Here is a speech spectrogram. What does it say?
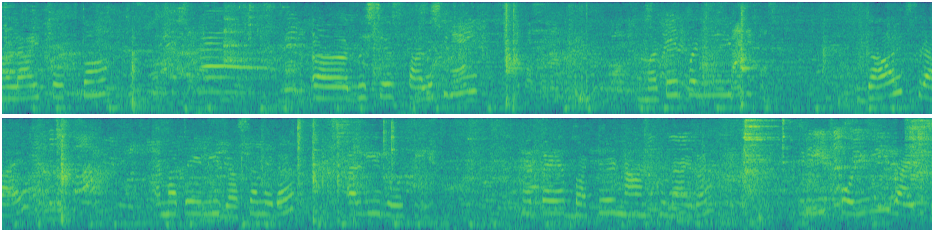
malai kofta. This is palak paneer matar पनीर दाल फ्राई ऐं माँ इली रसम अली रोटी मत बटर नान खुराइबा इली पोली राइस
